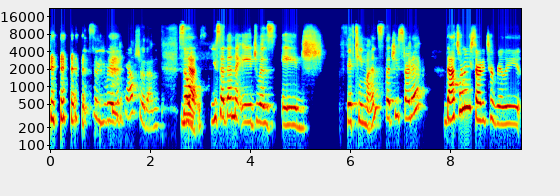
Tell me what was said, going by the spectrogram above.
so you were able to capture them. So yes. you said then the age was age 15 months that she started? That's when we started to really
